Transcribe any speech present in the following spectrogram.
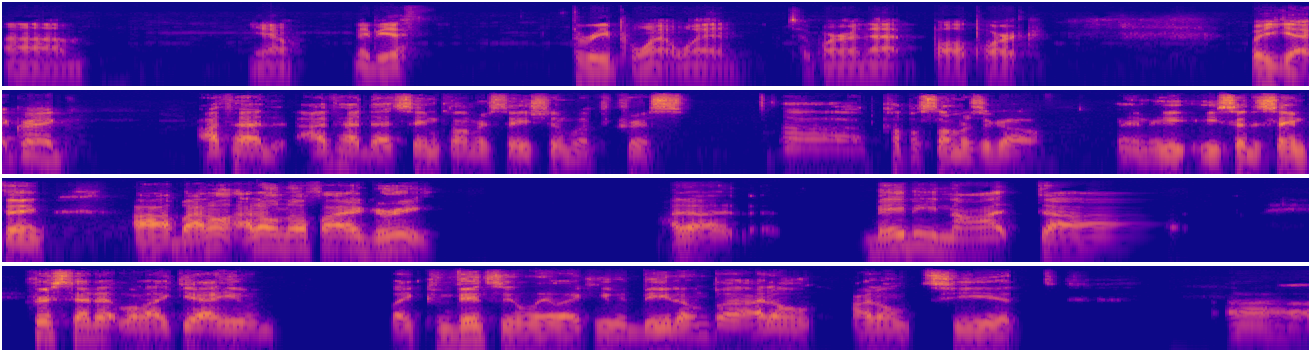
Um, you know, maybe a three point win somewhere in that ballpark. What you got, Greg? I've had I've had that same conversation with Chris uh, a couple summers ago, and he, he said the same thing. Uh, but I don't I don't know if I agree. I, uh, maybe not. Uh, Chris said it well, like yeah, he would like convincingly like he would beat him, but I don't I don't see it. Uh,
